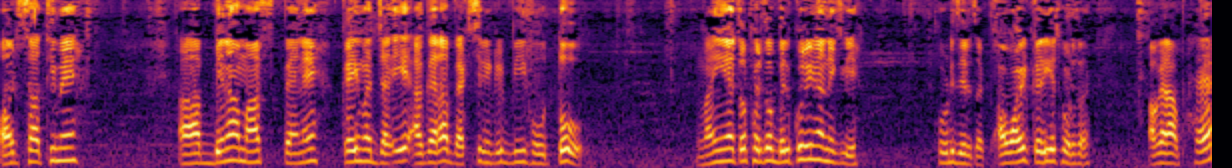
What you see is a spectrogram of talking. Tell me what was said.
और साथ ही में आप बिना मास्क पहने कहीं मत जाइए। अगर आप वैक्सीनेटेड भी हो तो। नहीं है तो फिर तो बिल्कुल ही ना निकलिए। थोड़ी देर तक। अवॉइड करिए थोड़ा सा। अगर आप है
